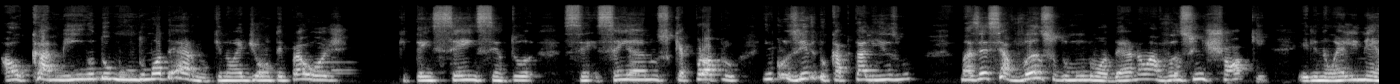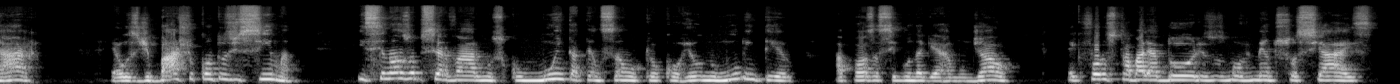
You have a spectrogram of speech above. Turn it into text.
ao caminho do mundo moderno, que não é de ontem para hoje que tem 100, 100, 100 anos, que é próprio, inclusive, do capitalismo, mas esse avanço do mundo moderno é um avanço em choque, ele não é linear, é os de baixo contra os de cima. E se nós observarmos com muita atenção o que ocorreu no mundo inteiro após a Segunda Guerra Mundial, é que foram os trabalhadores, os movimentos sociais,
